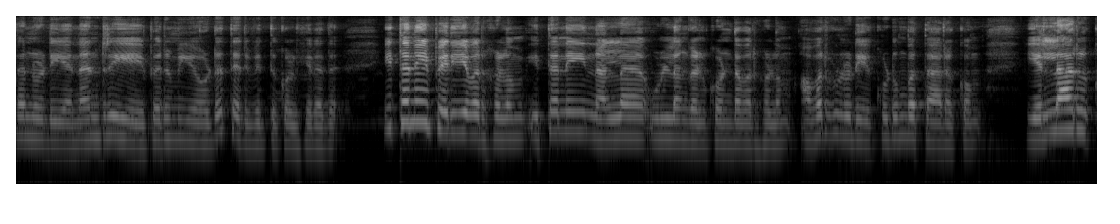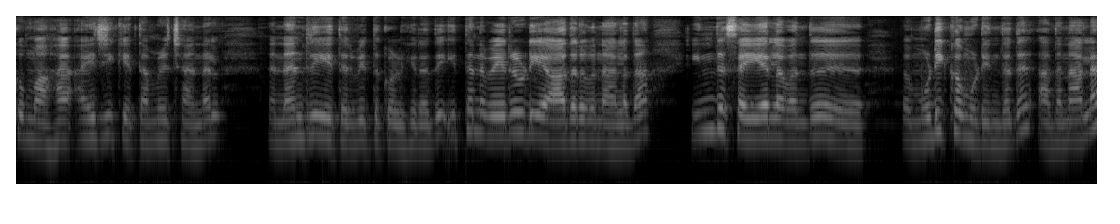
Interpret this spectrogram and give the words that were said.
தன்னுடைய நன்றியை பெருமையோடு தெரிவித்துக் கொள்கிறது. இத்தனை பெரியவர்களும் இத்தனை நல்ல உள்ளங்கள் கொண்டவர்களும் அவர்களுடைய குடும்பத்தாருக்கும் எல்லாருக்குமாக ஐஜிகே தமிழ் சேனல் நன்றியை தெரிவித்துக் கொள்கிறது. இத்தனை பேருடைய ஆதரவுனால தான் இந்த செயலை வந்து முடிக்க முடிந்தது. அதனால்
